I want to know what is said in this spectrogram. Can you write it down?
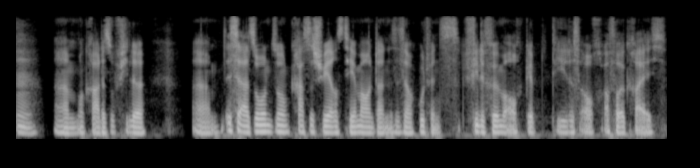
Mhm. Ähm, und gerade so viele, ähm, ist ja so ein, so ein krasses, schweres Thema und dann ist es ja auch gut, wenn es viele Filme auch gibt, die das auch erfolgreich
